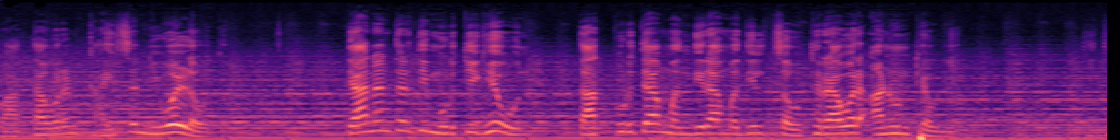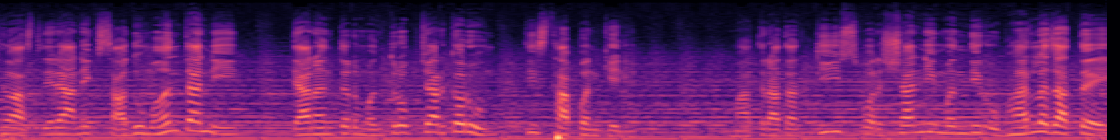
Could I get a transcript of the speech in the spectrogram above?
वातावरण काहीसं निवळलं होतं. त्यानंतर ती मूर्ती घेऊन तात्पुरत्या मंदिरामधील चौथऱ्यावर आणून ठेवली. तिथं असलेल्या अनेक साधू महंतांनी त्यानंतर मंत्रोपचार करून ती स्थापन केली. मात्र आता तीस वर्षांनी मंदिर उभारलं जातंय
